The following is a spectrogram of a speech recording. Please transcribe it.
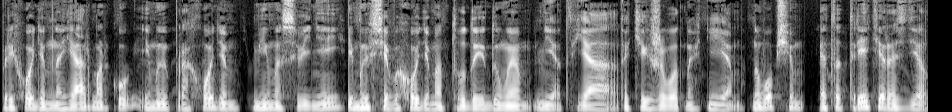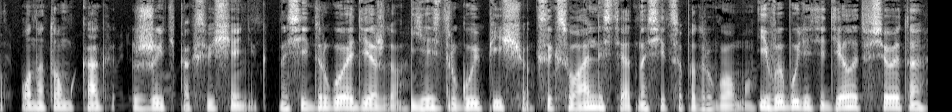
приходим на ярмарку, и мы проходим мимо свиней, и мы все выходим оттуда и думаем, нет, я таких животных не ем. Но, в общем, это третий раздел. Он о том, как жить как священник, носить другую одежду, есть другую пищу, к сексуальности относиться по-другому. И вы будете делать все это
